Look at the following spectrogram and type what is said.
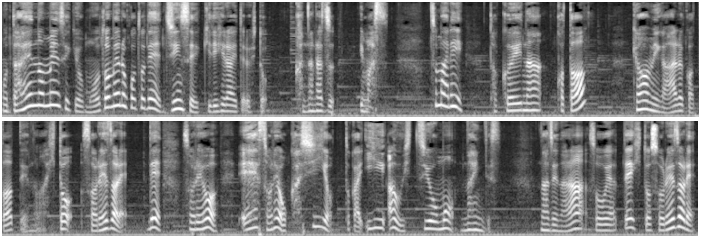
もう楕円の面積を求めることで人生切り開いてる人必ずいます。つまり、得意なこと、興味があることっていうのは人それぞれで、それを、えー、それおかしいよとか言い合う必要もないんです。なぜなら、そうやって人それぞれ、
